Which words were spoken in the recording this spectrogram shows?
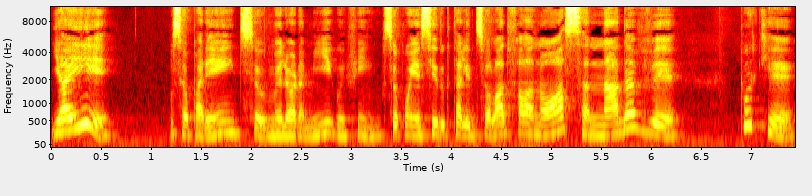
E aí, o seu parente, seu melhor amigo, enfim, o seu conhecido que está ali do seu lado fala: Nossa, nada a ver. Por quê?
